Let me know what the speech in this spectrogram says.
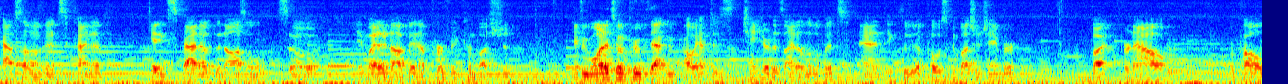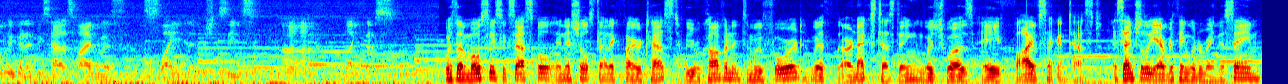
have some of it kind of getting spat out the nozzle, so it might have not been a perfect combustion. If we wanted to improve that, we'd probably have to change our design a little bit and include a post-combustion chamber. But for now, we're probably going to be satisfied with slight inefficiencies uh, like this. With a mostly successful initial static fire test, we were confident to move forward with our next testing, which was a 5 second test. Essentially, everything would remain the same.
